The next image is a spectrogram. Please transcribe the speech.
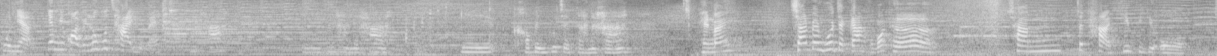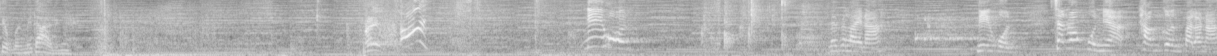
คุณเนี่ยยังมีความเป็นลูกผู้ชายอยู่ไหมนะคะไม่มีปัญหาเลยค่ะนี่เขาเป็นผู้จัดการนะคะ เห็นไหม ฉันเป็นผู้จัดการของพวกเธอ ฉันจะถ่ายคลิปวิดีโอเก็บไว้ไม่ได้หรือไงเฮ้ยนี่คุณ ไม่เป็นไรนะ นี่คุณ ฉันว่าคุณเนี่ยทำเกินไปแล้วนะ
